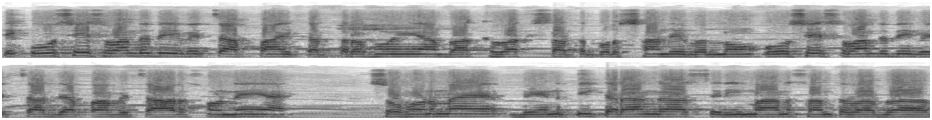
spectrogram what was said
ਤੇ ਉਸੇ ਸੰਬੰਧ ਦੇ ਵਿੱਚ ਆਪਾਂ ਇਕੱਤਰ ਹੋਏ ਆ, ਵੱਖ-ਵੱਖ ਸਤਪੁਰਸ਼ਾਂ ਦੇ ਵੱਲੋਂ ਉਸੇ ਸੰਬੰਧ ਦੇ ਵਿੱਚ ਅੱਜ ਆਪਾਂ ਵਿਚਾਰ ਸੁਣਨੇ ਆ। ਸੋ ਹੁਣ ਮੈਂ ਬੇਨਤੀ ਕਰਾਂਗਾ ਸ਼੍ਰੀ ਮਾਨ ਸੰਤ ਬਾਬਾ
